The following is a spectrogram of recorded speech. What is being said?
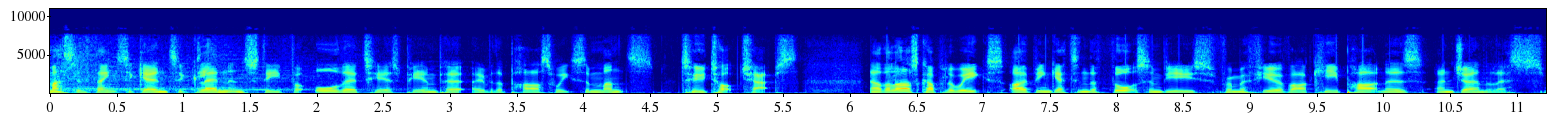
Massive thanks again to Glenn and Steve for all their TSP input over the past weeks and months. Two top chaps. Now, the last couple of weeks, I've been getting the thoughts and views from a few of our key partners and journalists.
